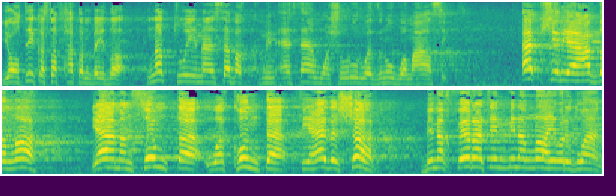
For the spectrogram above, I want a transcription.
يعطيك صفحة بيضاء. نطوي ما سبق من آثام وشرور وذنوب ومعاصي. أبشر يا عبد الله يا من صمت وقمت في هذا الشهر بمغفرة من الله ورضوان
